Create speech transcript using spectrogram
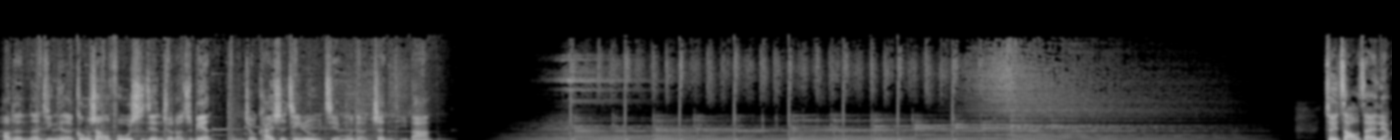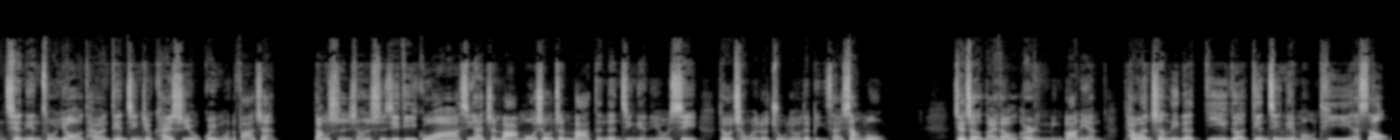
好的，那今天的工商服务时间就到这边，我们就开始进入节目的正题吧。最早在两千年左右，台湾电竞就开始有规模的发展。当时像是《世纪帝国》啊、《星海争霸》、《魔兽争霸》等等经典的游戏，都成为了主流的比赛项目。接着来到了二零零八年，台湾成立了第一个电竞联盟 TESL，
